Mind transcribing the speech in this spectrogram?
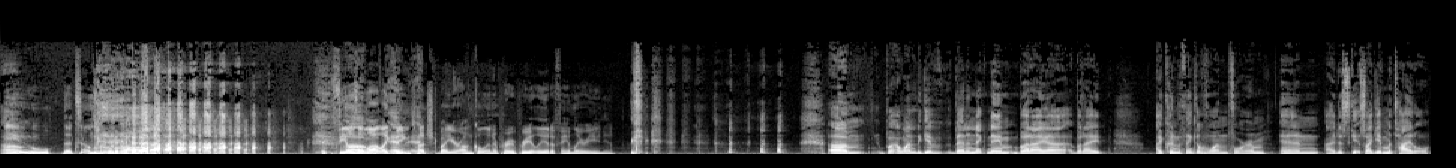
Um, Ew, that sounds wrong. it feels a Um, lot like and- being and- touched by your uncle inappropriately at a family reunion. but I wanted to give Ben a nickname, but I, uh, but I, I couldn't think of one for him, and I just get so I gave him a title.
